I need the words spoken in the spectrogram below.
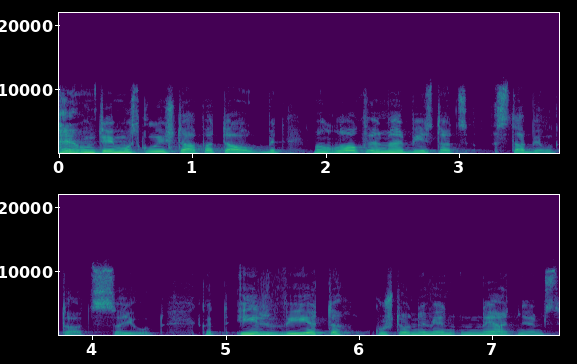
un tie muskulīši tāpat aug. Bet man lauka vienmēr bija tāds stabilitātes sajūta, ka ir vieta, kurš to nevienu neatņems.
